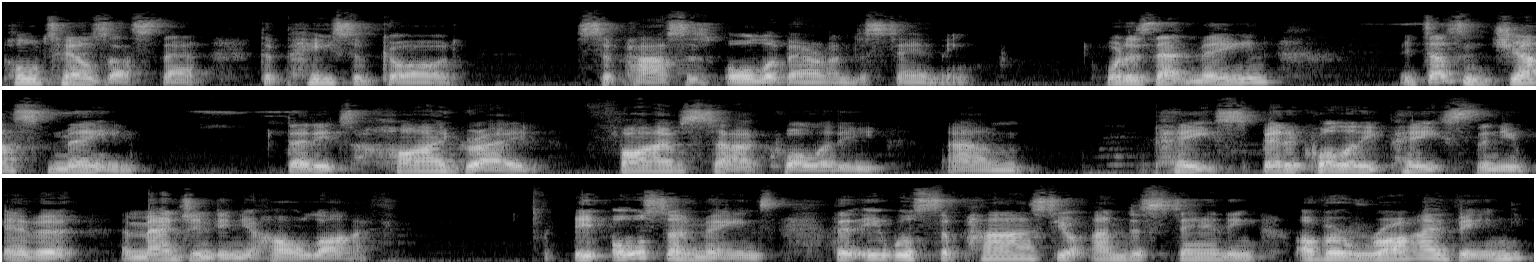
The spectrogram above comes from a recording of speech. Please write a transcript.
Paul tells us that the peace of God surpasses all of our understanding. What does that mean? It doesn't just mean that it's high grade, five star quality um, peace, better quality peace than you've ever imagined in your whole life. It also means that it will surpass your understanding of arriving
